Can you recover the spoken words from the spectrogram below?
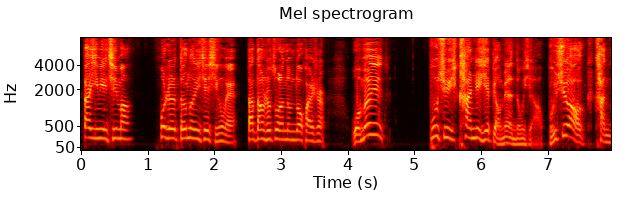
大义灭亲吗？或者等等一些行为？他当时做了那么多坏事，我们不去看这些表面的东西啊，不需要看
